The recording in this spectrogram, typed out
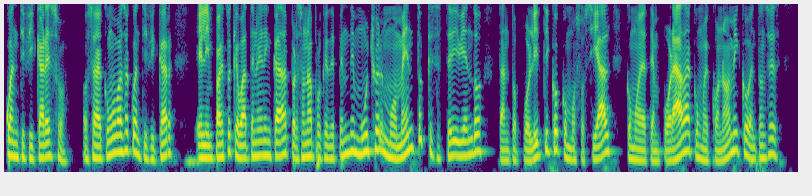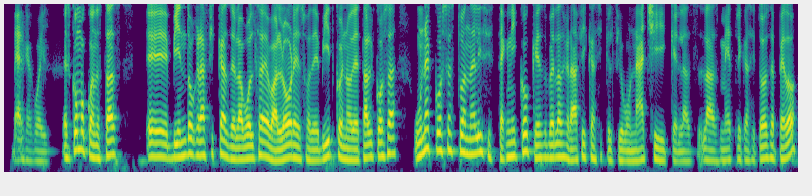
cuantificar eso? O sea, ¿cómo vas a cuantificar el impacto que va a tener en cada persona? Porque depende mucho el momento que se esté viviendo, tanto político como social, como de temporada, como económico. Entonces, verga, güey. Es como cuando estás eh, viendo gráficas de la bolsa de valores o de Bitcoin o de tal cosa. Una cosa es tu análisis técnico, que es ver las gráficas y que el Fibonacci y que las, las métricas y todo ese pedo.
